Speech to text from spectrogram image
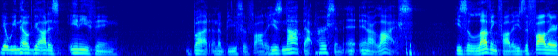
Yet we know God is anything but an abusive father. He's not that person in, our lives. He's a loving father. He's the father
